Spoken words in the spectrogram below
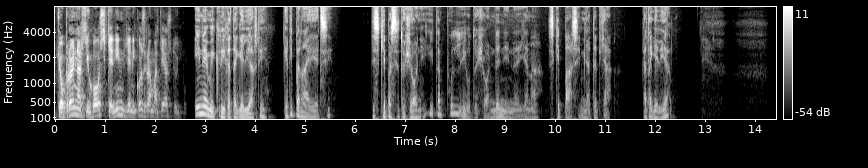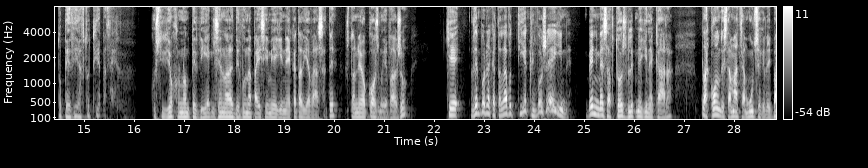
και ο πρώην αρχηγός και νυν γενικός γραμματέας του Υπουργού. Είναι μικρή η καταγγελία αυτή. Γιατί περνάει έτσι; Τη σκέπασε το χιόνι. Ήταν πολύ λίγο το χιόνι. Δεν είναι για να σκεπάσει μια τέτοια καταγγελία. Το παιδί αυτό τι έπαθε; 22 χρονών παιδί έκλεισε ένα ραντεβού να πάει σε μια γυναίκα, τα διαβάσατε, στο νέο κόσμο διαβάζω, και δεν μπορεί να καταλάβω τι ακριβώς έγινε. Μπαίνει μέσα αυτός, βλέπει μια γυναικάρα, πλακώνονται στα μάτσα μούτσα κτλ.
